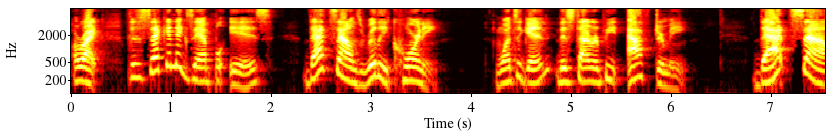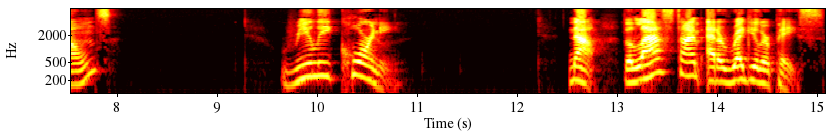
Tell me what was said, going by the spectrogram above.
All right, the second example is that sounds really corny. Once again, this time repeat after me. That sounds really corny. Now, the last time at a regular pace.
